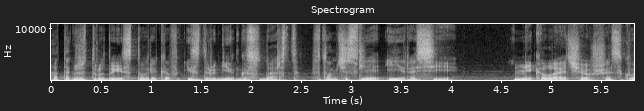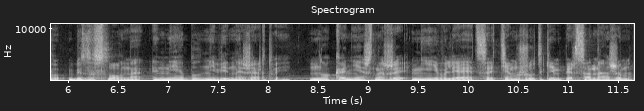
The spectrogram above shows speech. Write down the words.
а также труды историков из других государств, в том числе и России – Николай Чаушеску, безусловно, не был невинной жертвой. Но, конечно же, не является тем жутким персонажем,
